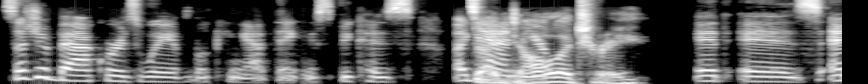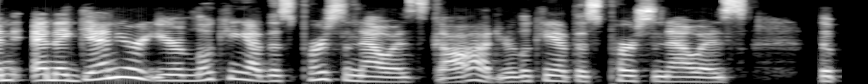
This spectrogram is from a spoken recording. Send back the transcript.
such a backwards way of looking at things because again, it's idolatry. It is. And and again you're you're looking at this person now as God. You're looking at this person now as the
